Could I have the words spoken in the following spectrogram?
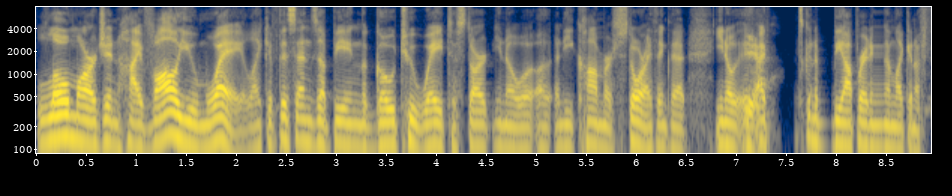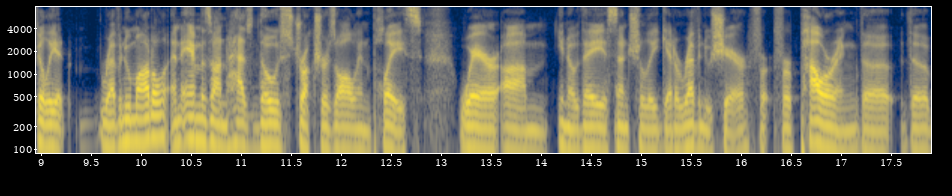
low margin, high volume way. Like if this ends up being the go to way to start, you know, a, an e commerce store, I think that, you know, yeah. I, it's going to be operating on like an affiliate revenue model and amazon has those structures all in place where um, you know they essentially get a revenue share for, for powering the the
